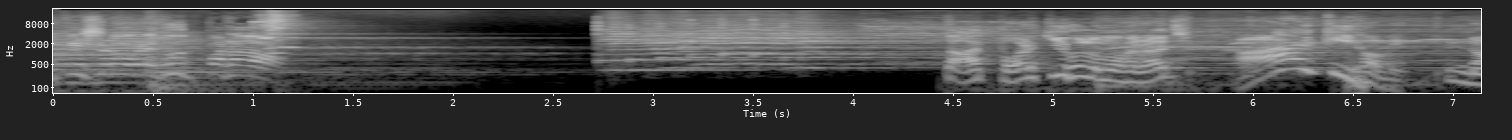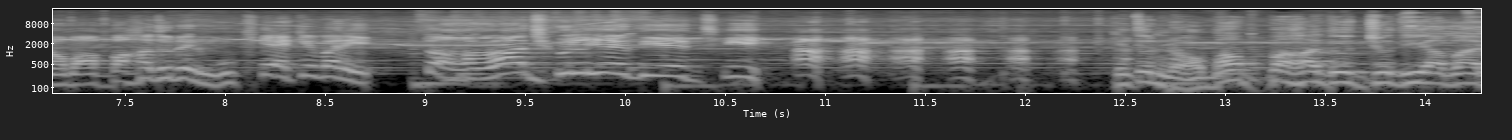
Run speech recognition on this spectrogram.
কৃষ্ণনগরে দুধ পাঠাও। তারপর কি হলো মহারাজ? আর কি হবে? নবাব বাহাদুরের মুখে একেবারে তালা ঝুলিয়ে দিয়েছি। কিন্তু নবাব বাহাদুর যদি আবার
